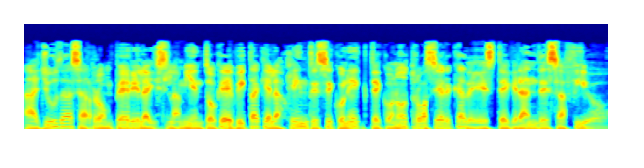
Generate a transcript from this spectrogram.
Ayudas a romper el aislamiento que evita que la gente se conecte con otro acerca de este gran desafío.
